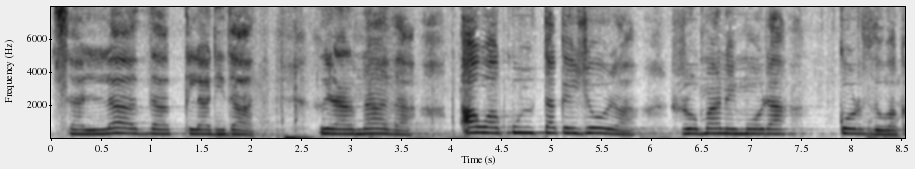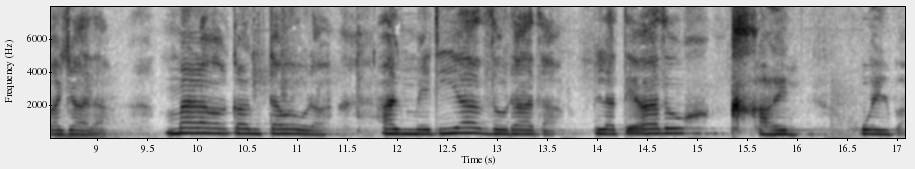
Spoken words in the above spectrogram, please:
salada claridad, Granada, agua oculta que llora, Romana y Mora, Córdoba callada, Málaga cantadora, Almería dorada, plateado Jaén, Huelva,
